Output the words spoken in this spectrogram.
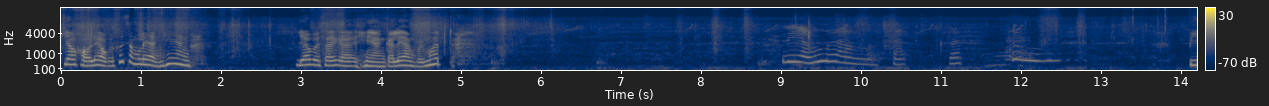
เกี่ยวเขาแล้วก็คือจังแหล่งแห้งเลี้ยวไปใส่กับแห้งกับแหล่งไปหมดเลี้ยงเมืองสักสักปี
